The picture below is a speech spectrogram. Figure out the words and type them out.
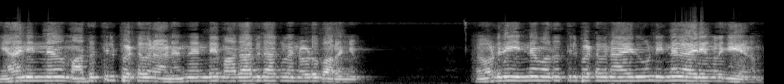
ഞാൻ ഇന്ന മതത്തിൽപ്പെട്ടവനാണ്. എന്ന് എന്റെ മാതാപിതാക്കൾ എന്നോട് പറഞ്ഞു. അതുകൊണ്ട് നീ ഇന്ന മതത്തിൽപ്പെട്ടവനായതുകൊണ്ട് ഇന്ന കാര്യങ്ങൾ ചെയ്യണം.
